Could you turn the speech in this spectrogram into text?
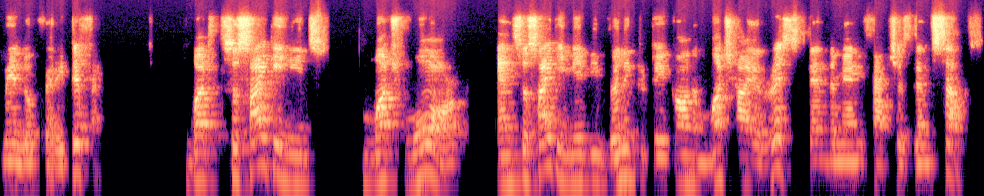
may look very different. But society needs much more, and society may be willing to take on a much higher risk than the manufacturers themselves.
